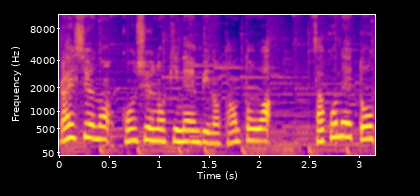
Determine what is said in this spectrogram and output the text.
来週の今週の記念日の担当はサコネと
